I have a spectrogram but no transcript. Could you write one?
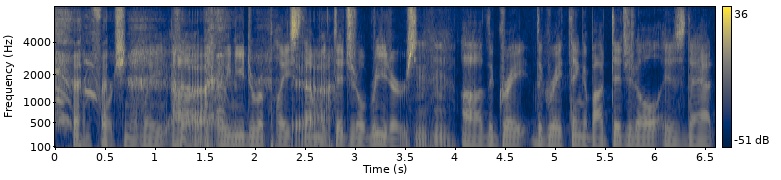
unfortunately, uh, that we need to replace them with digital readers. Uh, the great the great thing about digital is that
